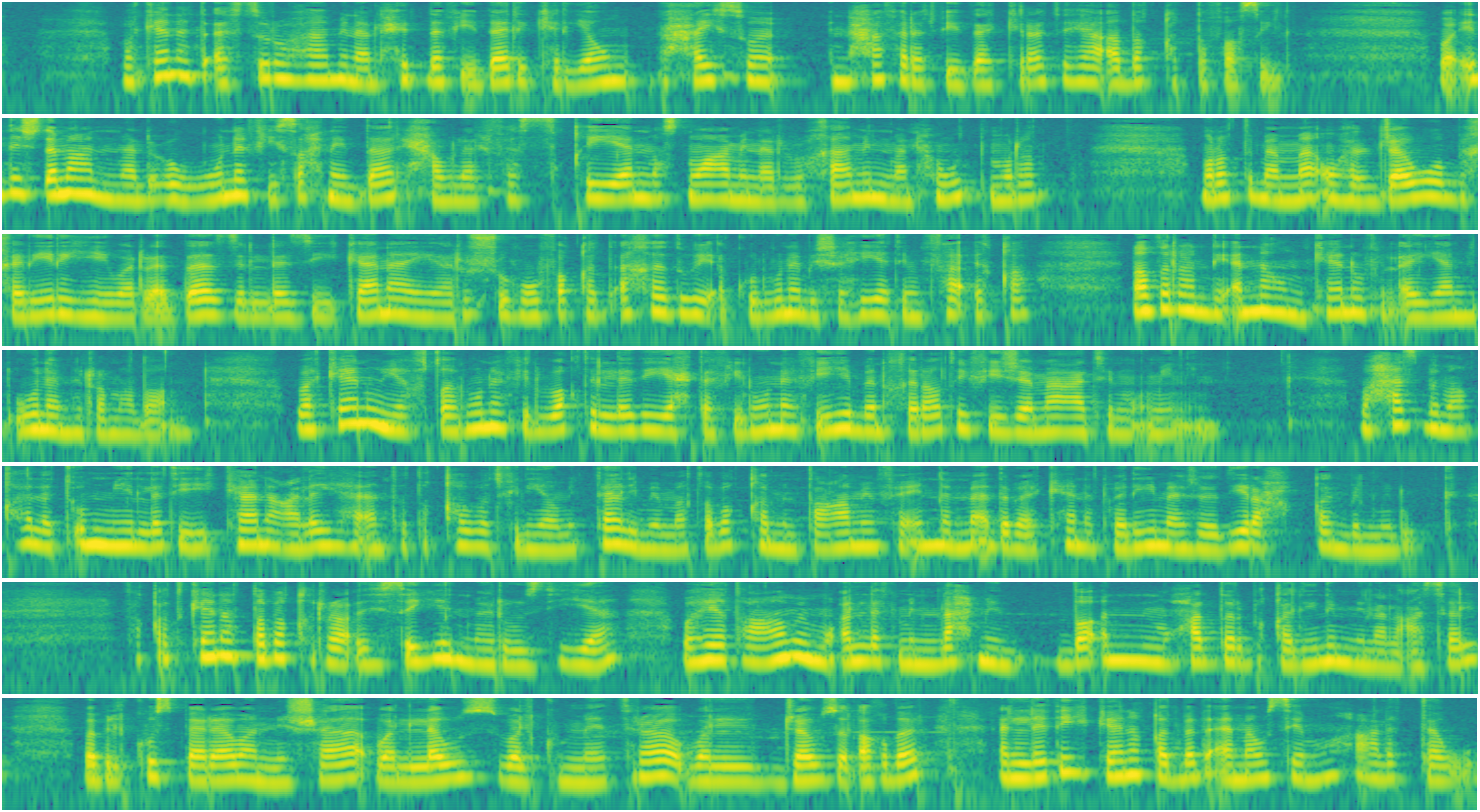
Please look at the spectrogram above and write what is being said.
وكان تأثرها من الحدة في ذلك اليوم بحيث انحفرت في ذاكرتها أدق التفاصيل. وإذ اجتمع المدعوون في صحن الدار حول الفسقية المصنوعة من الرخام المنحوت مرطبا ماؤها الجو بخريره والرذاذ الذي كان يرشه فقد أخذوا يأكلون بشهية فائقة نظرا لأنهم كانوا في الأيام الأولى من رمضان. وكانوا يفطرون في الوقت الذي يحتفلون فيه بانخراط في جماعة المؤمنين. وحسب ما قالت أمي التي كان عليها أن تتقوت في اليوم التالي بما تبقى من طعام فإن المأدبة كانت وليمة جديرة حقا بالملوك. فقد كان الطبق الرئيسي الماروزية وهي طعام مؤلف من لحم ضأن محضر بقليل من العسل وبالكزبرة والنشاء واللوز والكمثرى والجوز الأخضر الذي كان قد بدأ موسمه على التو.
